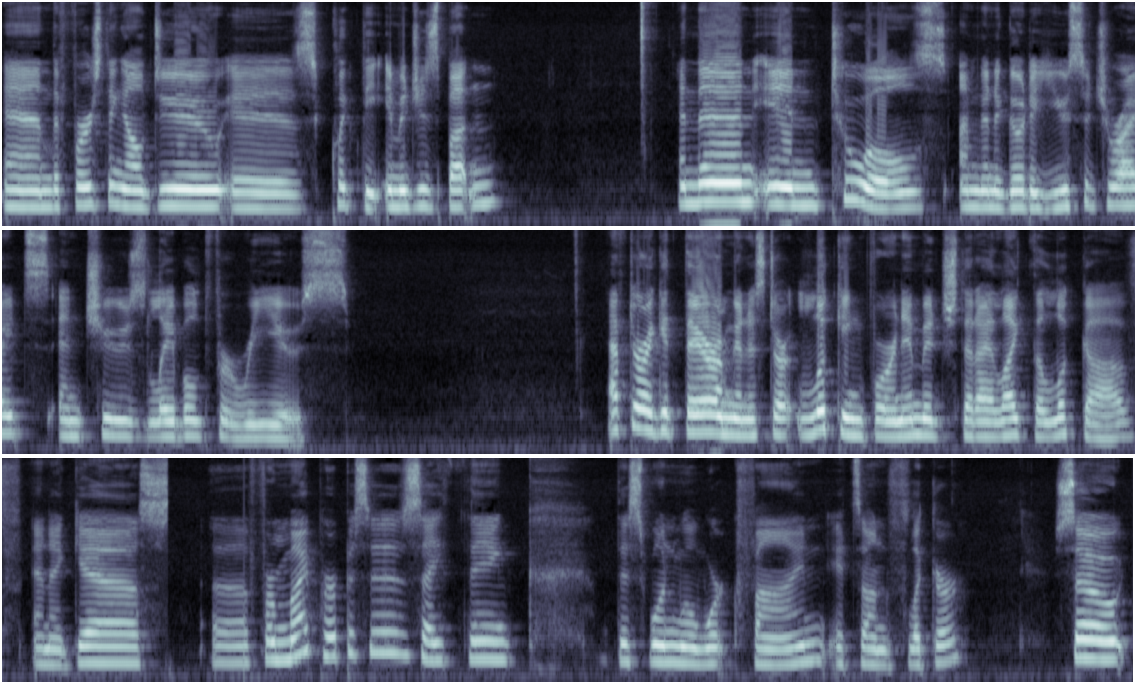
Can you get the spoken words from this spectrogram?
And the first thing I'll do is click the Images button. And then in Tools, I'm going to go to Usage Rights and choose Labeled for Reuse. After I get there, I'm going to start looking for an image that I like the look of. And I guess uh, for my purposes, I think this one will work fine. It's on Flickr. So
